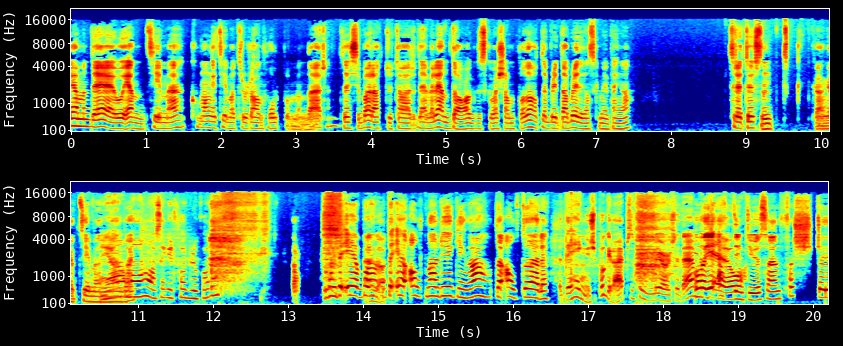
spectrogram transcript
Ja, men det er jo én time. Hvor mange timer tror du han holdt på med det der? Det er ikke bare at du tar Det er vel en dag du skal være sammen på, da. Det blir, da blir det ganske mye penger. 3000 ganger timen Ja, en men dag. han har sikkert forbruk òg, da. Men det er bare Det er alt den lyginga. Det er alt det derre Det henger ikke på greip, selvfølgelig gjør det ikke det. Men Og i ett jo intervju så er en første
